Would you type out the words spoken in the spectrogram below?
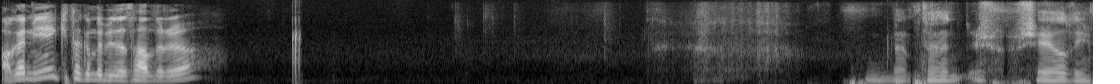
Aga niye iki takım da bize saldırıyor? Ben bir tane ş- şey alayım.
